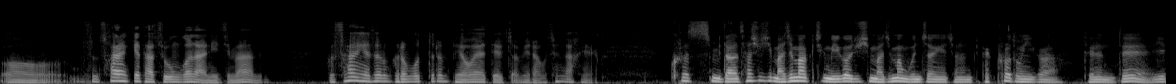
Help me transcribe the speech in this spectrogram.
어 무슨 서양께 다 좋은 건 아니지만 그 서양에서는 그런 것들은 배워야 될 점이라고 생각해요. 그렇습니다. 사실 지금 마지막 지금 읽어주신 마지막 문장에 저는 100% 동의가 되는데 이,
